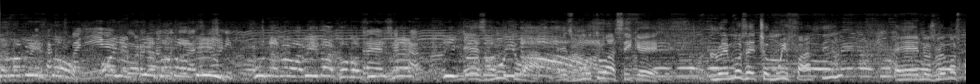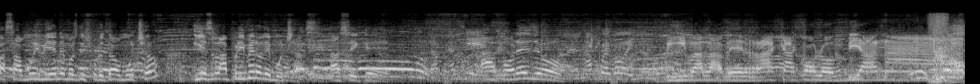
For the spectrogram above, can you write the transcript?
por, por esa compañía y por esa motivación y por traerme acá. Es mutua, es mutua, así que lo hemos hecho muy fácil, eh, nos lo hemos pasado muy bien, hemos disfrutado mucho y es la primera de muchas, así que A por ello. A fuego hoy. ¡Viva la berraca colombiana!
